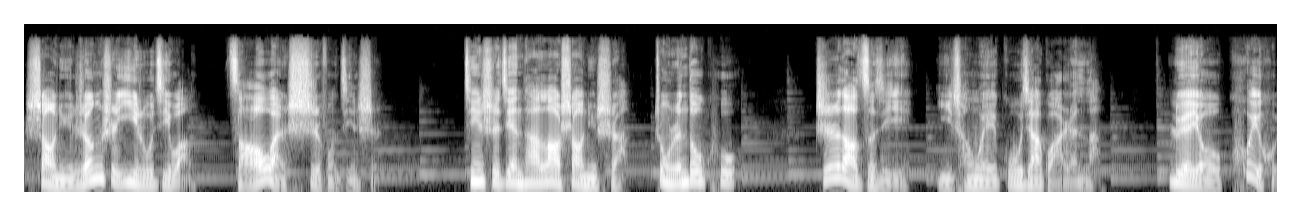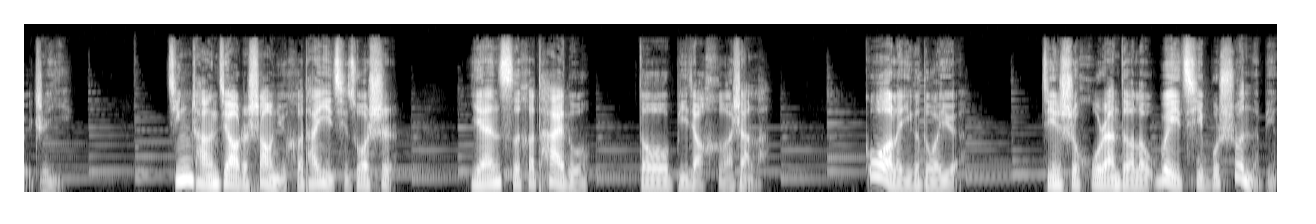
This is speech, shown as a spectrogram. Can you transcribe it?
少女仍是一如既往，早晚侍奉金氏。金氏见她唠少女时啊，众人都哭，知道自己已成为孤家寡人了。略有愧悔之意，经常叫着少女和他一起做事，言辞和态度都比较和善了。过了一个多月，金氏忽然得了胃气不顺的病，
